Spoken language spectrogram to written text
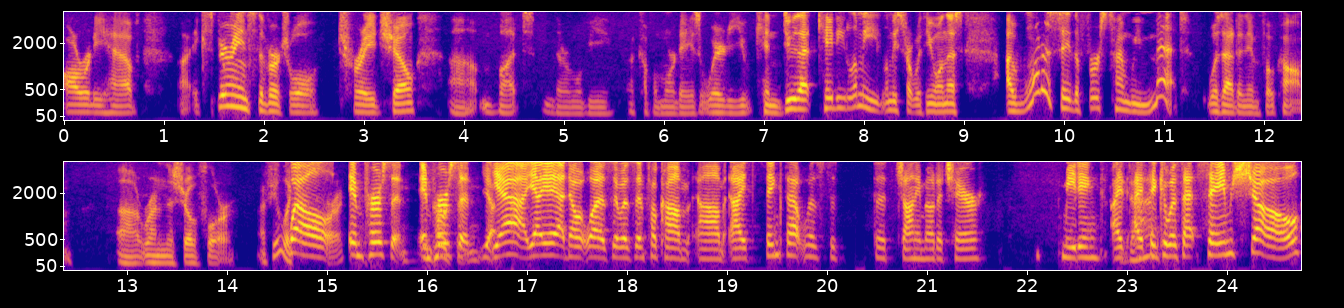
already have uh, experienced the virtual trade show. Uh, but there will be a couple more days where you can do that. Katie, let me let me start with you on this. I want to say the first time we met was at an InfoComm uh, running the show floor. I feel like well in person, in, in person. person. Yes. Yeah, yeah, yeah. No, it was. It was InfoComm. Um, I think that was the the Johnny Moda chair meeting. I, that, I, think it was that same show.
